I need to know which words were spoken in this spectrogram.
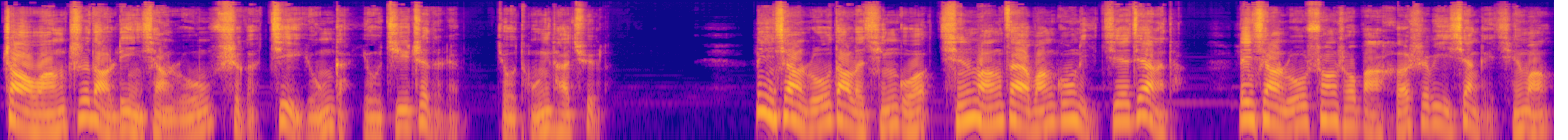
赵王知道蔺相如是个既勇敢又机智的人，就同意他去了。蔺相如到了秦国，秦王在王宫里接见了他。蔺相如双手把和氏璧献给秦王，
